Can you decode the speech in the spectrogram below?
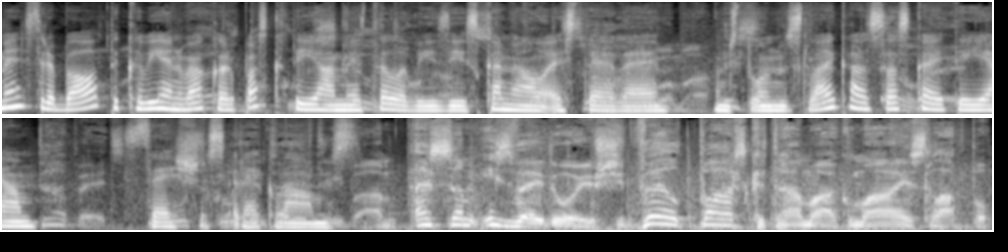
Mēs ar Baltiku vienu vakaru paskatījāmies televīzijas kanāla STV un stundas laikā saskaitījām sešas reklāmas. Esam izveidojuši vēl pārskatāmāku mājaslapu.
